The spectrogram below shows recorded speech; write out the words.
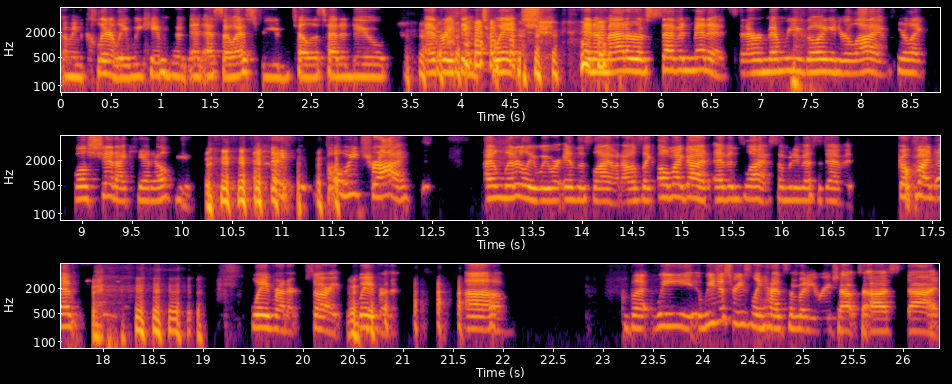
I mean, clearly we came to an SOS for you to tell us how to do everything Twitch in a matter of seven minutes. And I remember you going in your live, you're like, well, shit, I can't help you. but we try. I literally, we were in this live and I was like, oh my God, Evan's live. Somebody message Evan. Go find Evan. Waverunnner. Sorry, Waverunnner. Um, but we we just recently had somebody reach out to us that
